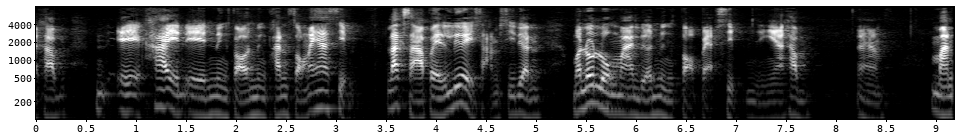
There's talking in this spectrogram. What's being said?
นะครับ A ค่า NA 1 ต่อ 1,250 รักษาไปเรื่อยๆ3 4เดือน มันลดลงมาเหลือ 1 ต่อ 80 อย่างเงี้ยครับนะฮะมัน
